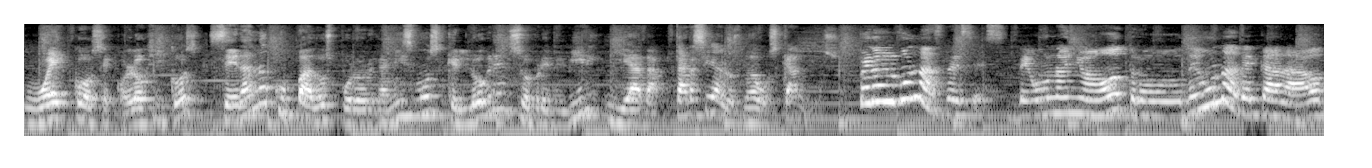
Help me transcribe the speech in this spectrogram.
huecos ecológicos serán ocupados por organismos que logren sobrevivir y adaptarse a los nuevos cambios. Pero algunas veces, de un año a otro, de una década a otra,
